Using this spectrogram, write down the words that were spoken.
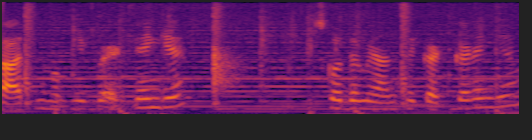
साथ ही हम अपनी ब्रेड लेंगे उसको दरमियान से कट करेंगे हम।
